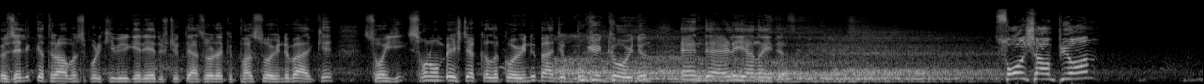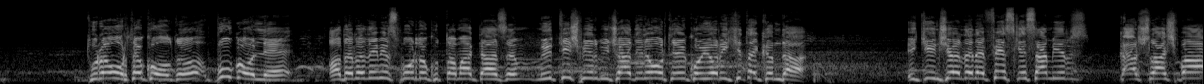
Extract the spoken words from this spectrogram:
Özellikle Trabzonspor 2-1 geriye düştükten sonraki pas oyunu belki son son 15 dakikalık oyunu bence bugünkü oyunun en değerli yanıydı. Son şampiyon tura ortak oldu. Bu golle Adana Demirspor'da kutlamak lazım. Müthiş bir mücadele ortaya koyuyor iki takım da. İkinci yarıda nefes kesen bir karşılaşma.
